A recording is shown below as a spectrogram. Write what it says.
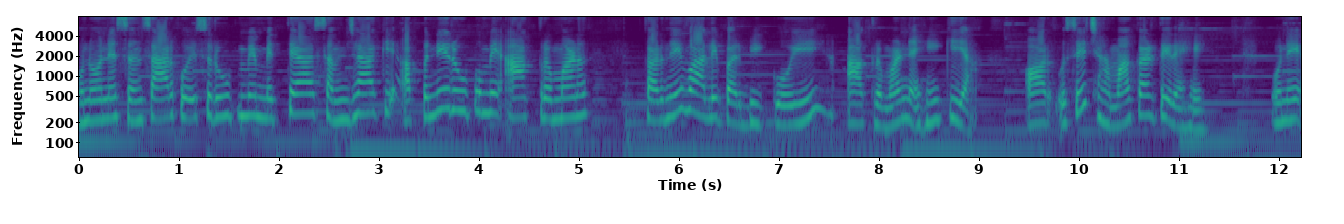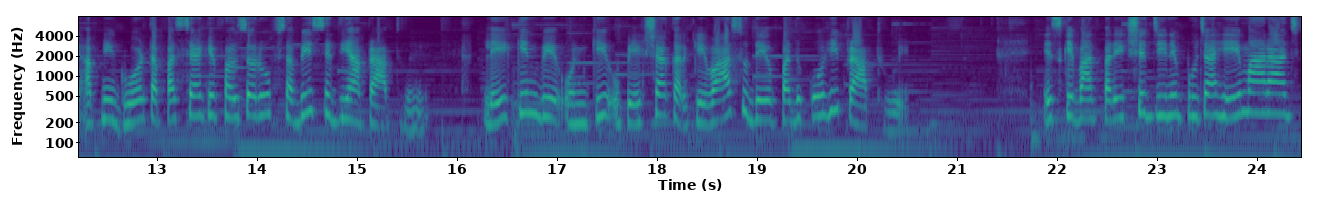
उन्होंने संसार को इस रूप में मिथ्या समझा कि अपने रूप में आक्रमण करने वाले पर भी कोई आक्रमण नहीं किया और उसे क्षमा करते रहे। उन्हें अपनी घोर तपस्या के फलस्वरूप सभी सिद्धियाँ प्राप्त हुई। लेकिन वे उनकी उपेक्षा करके वासुदेव पद को ही प्राप्त हुए। इसके बाद परीक्षित जी ने पूछा, हे महाराज,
